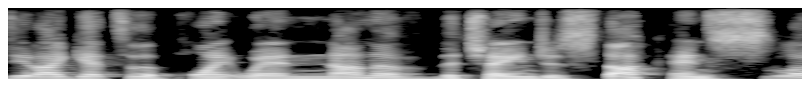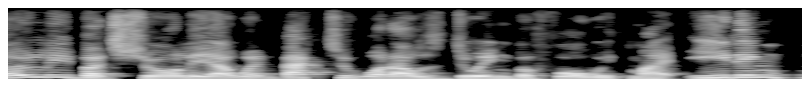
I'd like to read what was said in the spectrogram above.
did I get to the point where none of the changes stuck. And slowly but surely, I went back to what I was doing before with my eating.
